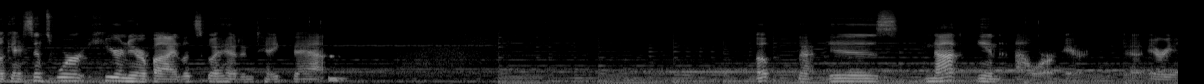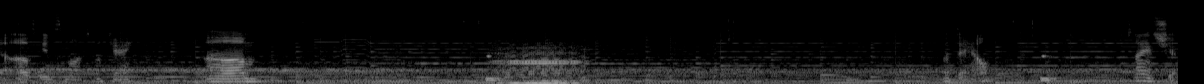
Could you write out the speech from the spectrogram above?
Okay, since we're here nearby, let's go ahead and take that. Oh, that is not in our area, uh, area of influence. Okay. Um, what the hell? Science ship.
